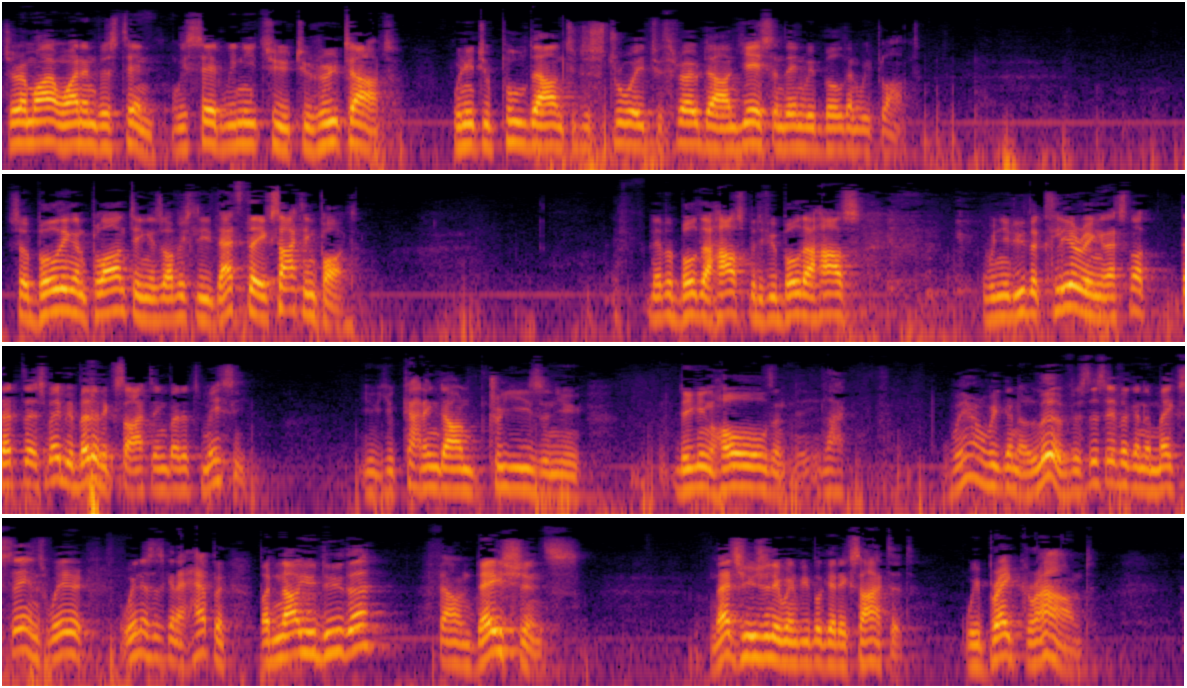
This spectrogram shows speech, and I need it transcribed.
Jeremiah 1 and verse 10. We said we need to, to root out. We need to pull down, to destroy, to throw down. Yes, and then we build and we plant. So building and planting is obviously, that's the exciting part. Never build a house, but if you build a house, when you do the clearing, that's not, that, that's maybe a bit of exciting, but it's messy. You, you're cutting down trees and you're digging holes and like, where are we going to live? Is this ever going to make sense? Where, when is this going to happen? But now you do the foundations. That's usually when people get excited. We break ground.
